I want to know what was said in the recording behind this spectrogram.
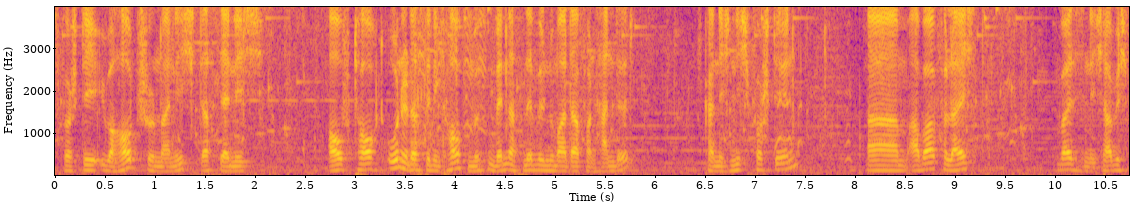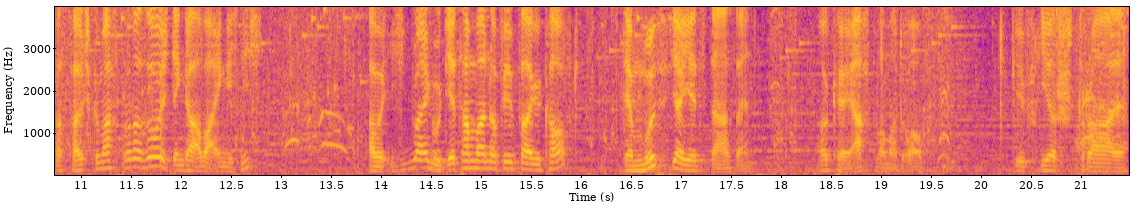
Ich verstehe überhaupt schon mal nicht, dass der nicht auftaucht, ohne dass wir den kaufen müssen, wenn das Level nun mal davon handelt. Kann ich nicht verstehen. Ähm, aber vielleicht, weiß ich nicht, habe ich was falsch gemacht oder so? Ich denke aber eigentlich nicht. Aber ich, meine gut, jetzt haben wir ihn auf jeden Fall gekauft. Der muss ja jetzt da sein. Okay, achten wir mal drauf. Gefrierstrahl.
